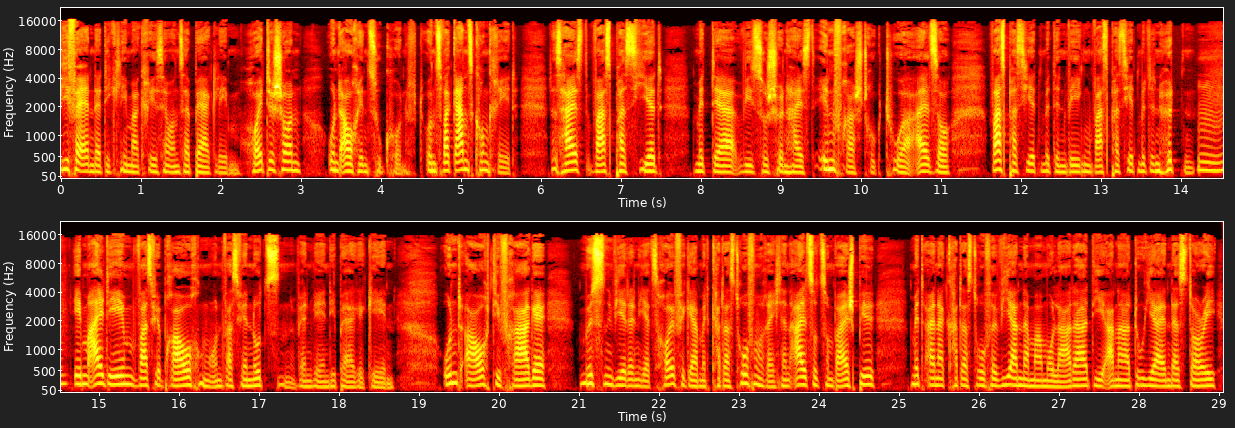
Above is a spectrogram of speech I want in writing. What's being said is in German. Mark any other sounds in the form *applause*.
wie verändert die Klimakrise unser Bergleben? Heute schon und auch in Zukunft. Und zwar ganz konkret. Das heißt, was passiert mit der, wie es so schön heißt, Infrastruktur? Also, was passiert mit den Wegen? Was passiert mit den Hütten? Mhm. Eben all dem, was wir brauchen und was wir nutzen, wenn wir in die Berge gehen. Und auch die Frage, müssen wir denn jetzt häufiger mit Katastrophen rechnen? Also zum Beispiel mit einer Katastrophe wie an der Marmolada, die Anna, du ja in der Story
